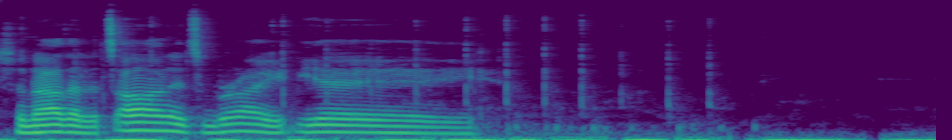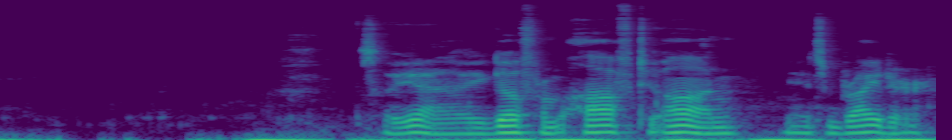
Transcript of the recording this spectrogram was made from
So now that it's on, it's bright, yay. So yeah, you go from off to on, it's brighter.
